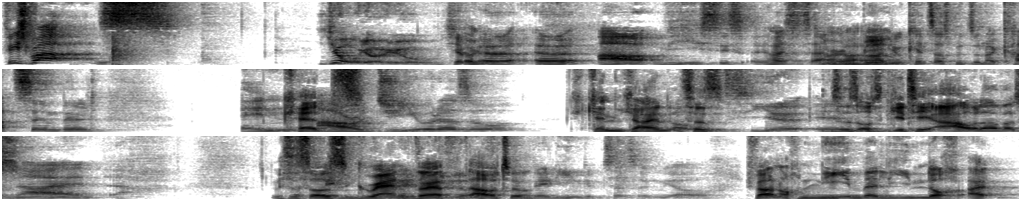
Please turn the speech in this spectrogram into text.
Viel Spaß! Jo, jo, jo. Ich habe äh, äh, A, wie hieß es, heißt es einfach? Radio? Kennst du das mit so einer Katze im Bild? NRG oder so? Ich kenne keinen. Ist das, hier ist das aus GTA oder was? Nein. Ist es aus Berlin- Grand Berlin Theft Auto? In Berlin gibt es das irgendwie auch. Ich war noch nie in Berlin. Doch ein-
